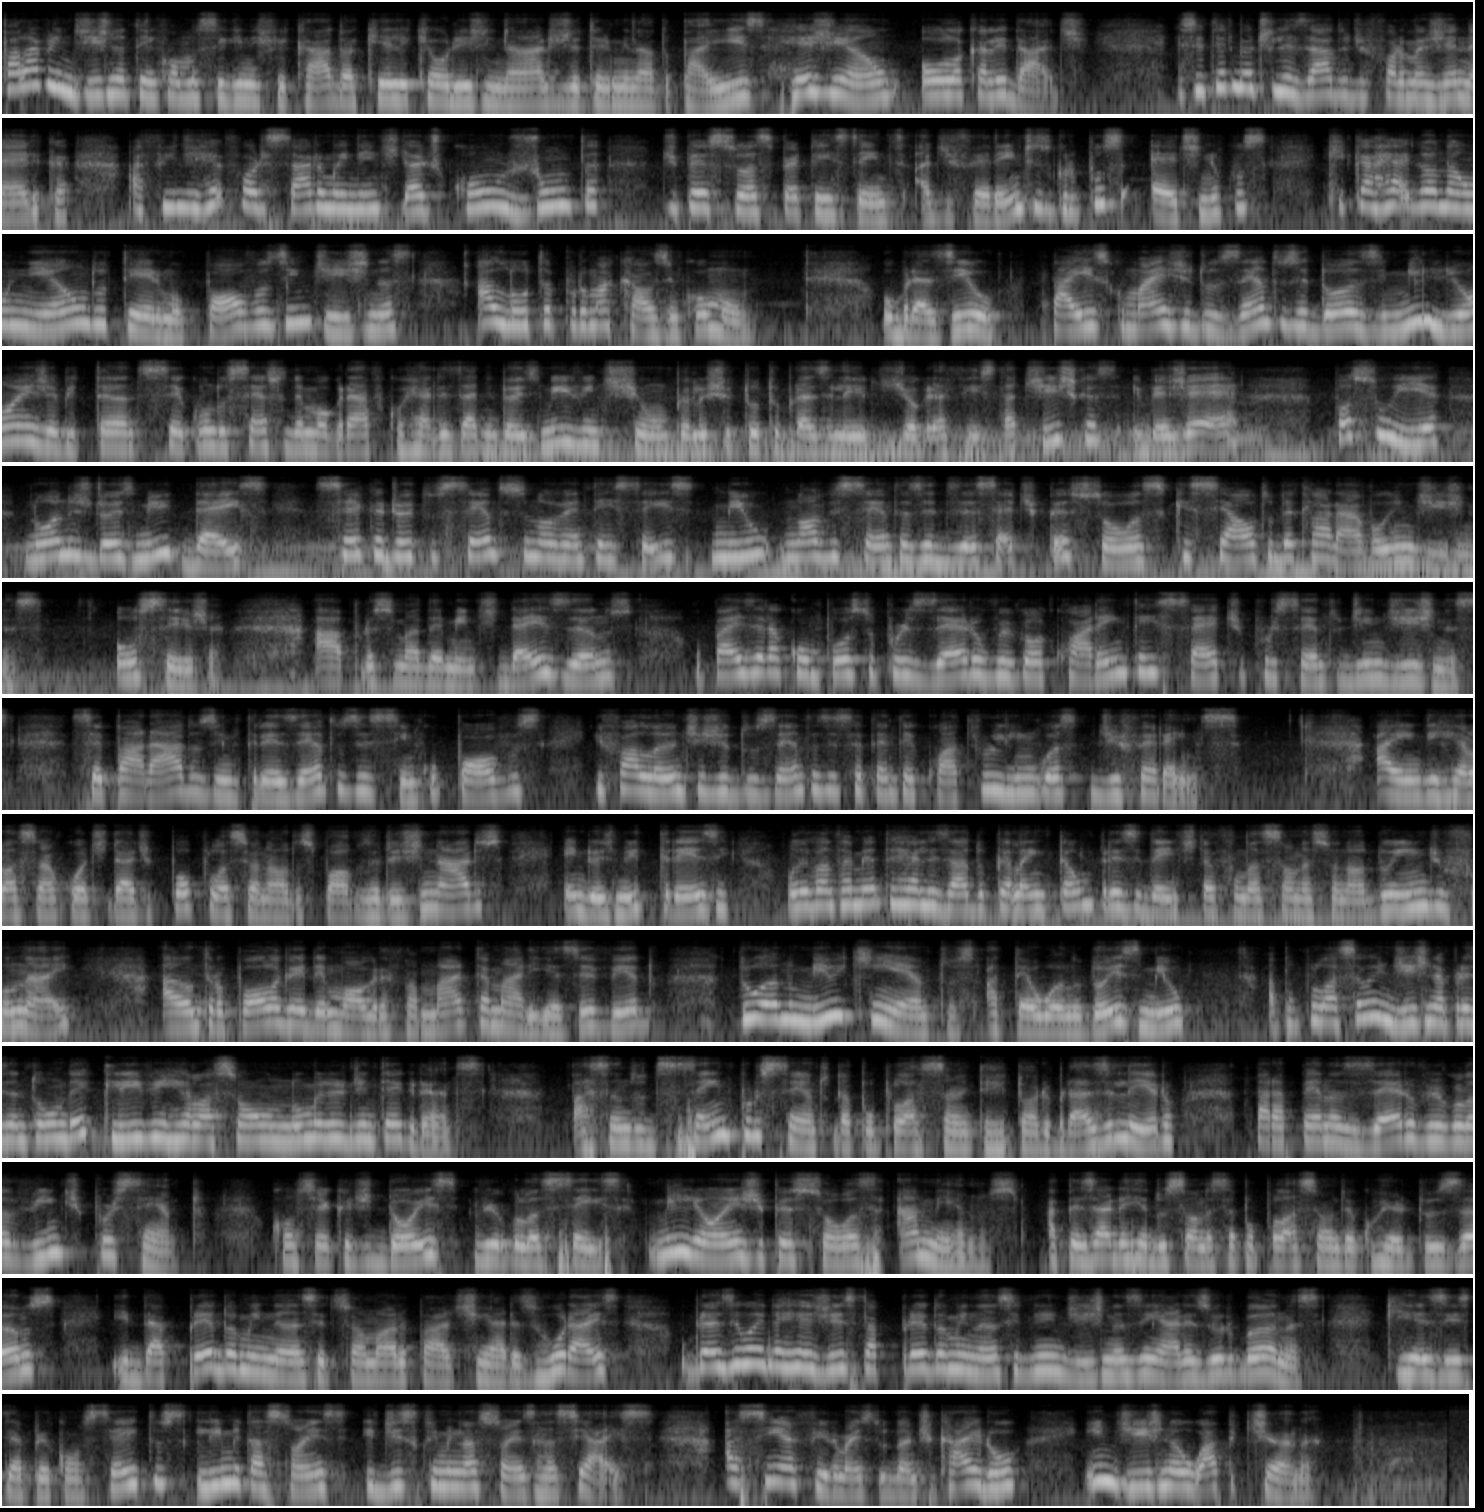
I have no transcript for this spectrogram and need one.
palavra indígena tem como significado aquele que é originário de determinado país, região ou localidade. Esse termo é utilizado de forma genérica a fim de reforçar uma identidade conjunta de pessoas pertencentes a diferentes grupos étnicos que carregam na união do termo povos indígenas a luta por uma causa em comum. O Brasil, país com mais de 212 milhões de habitantes, segundo o censo demográfico realizado em 2021 pelo Instituto Brasileiro de Geografia e Estatísticas, IBGE, possuía, no ano de 2010, cerca de 896.917 pessoas que se autodeclaravam indígenas. Ou seja, há aproximadamente 10 anos, o país era composto por 0,47% de indígenas, separados em 305 povos e falantes de 274 línguas diferentes. Ainda em relação à quantidade populacional dos povos originários, em 2013, um levantamento realizado pela então presidente da Fundação Nacional do Índio, FUNAI, a antropóloga e demógrafa Marta Maria Azevedo, do ano 1500 até o ano 2000, a população indígena apresentou um declive em relação ao número de integrantes, passando de 100% da população em território brasileiro para apenas 0,20%, com cerca de 2,6 milhões de pessoas a menos. Apesar da redução dessa população no decorrer dos anos e da predominância de sua maior parte em áreas rurais, o Brasil ainda registra a predominância de indígenas em áreas urbanas, que resistem a preconceitos, limitações e discriminações raciais. Assim afirma a estudante Cairu, indígena Wapitiana.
